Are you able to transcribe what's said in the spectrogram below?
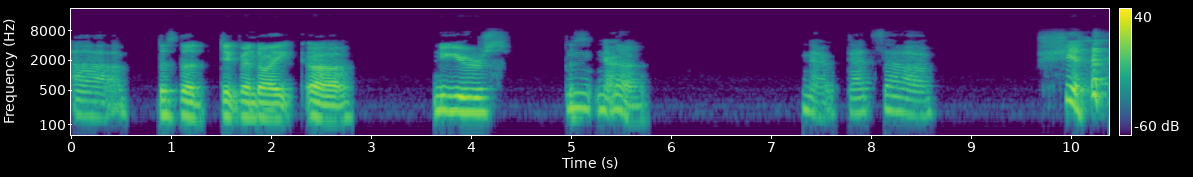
Uh, Does the Dick Van Dyke uh, New Year's? n- no, no, no. that's uh, Shit. that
